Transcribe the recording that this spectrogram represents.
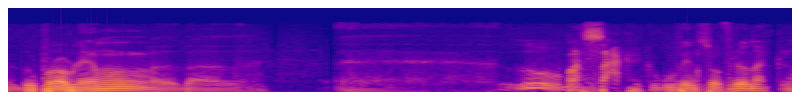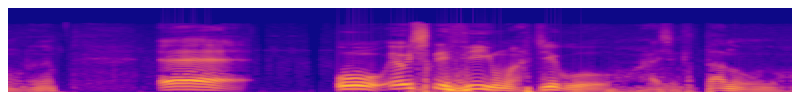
do, problema da, do massacre que o governo sofreu na Câmara. Né. É, o, eu escrevi um artigo, que está no, no,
